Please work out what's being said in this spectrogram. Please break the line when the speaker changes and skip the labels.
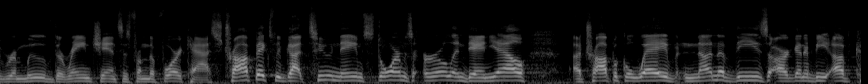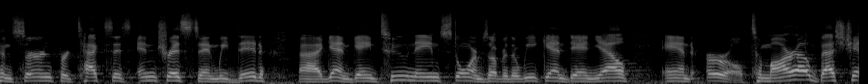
remove the rain chances from the forecast. Tropics, we've got two named storms, Earl and Danielle. A tropical wave. None of these are going to be of concern for Texas interests. And we did, uh, again, gain two named storms over the weekend, Danielle and Earl. Tomorrow, best chance.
